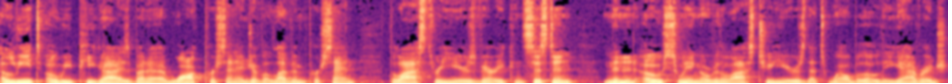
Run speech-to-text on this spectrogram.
elite OBP guys, but a walk percentage of 11% the last three years, very consistent. And then an O swing over the last two years that's well below league average.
